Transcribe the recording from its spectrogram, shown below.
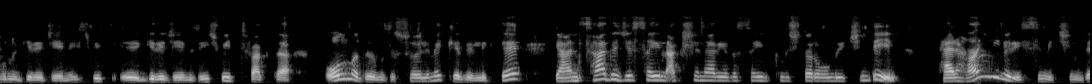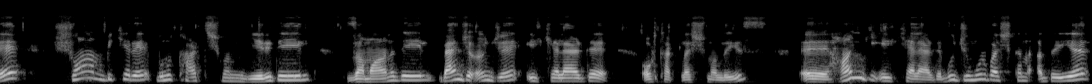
bunu gireceğini, hiçbir e, gireceğimizi, hiçbir ittifakta olmadığımızı söylemekle birlikte yani sadece Sayın Akşener ya da Sayın Kılıçdaroğlu için değil, herhangi bir isim için de şu an bir kere bunu tartışmanın yeri değil zamanı değil. Bence önce ilkelerde ortaklaşmalıyız. Ee, hangi ilkelerde bu Cumhurbaşkanı adayı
